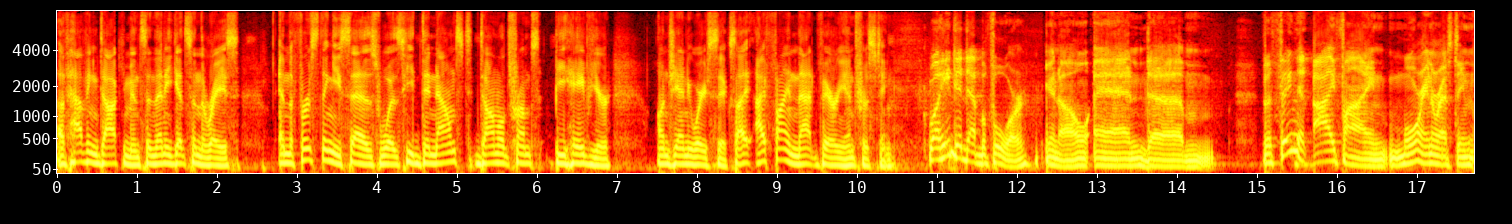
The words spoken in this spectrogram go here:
of having documents and then he gets in the race. And the first thing he says was he denounced Donald Trump's behavior on January 6th. I, I find that very interesting. Well, he did that before, you know, and um, the thing that I find more interesting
